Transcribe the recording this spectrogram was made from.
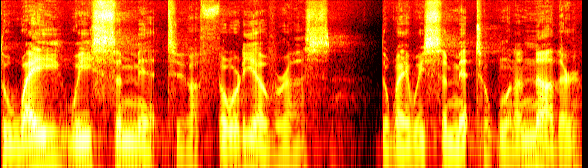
The way we submit to authority over us, the way we submit to one another,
